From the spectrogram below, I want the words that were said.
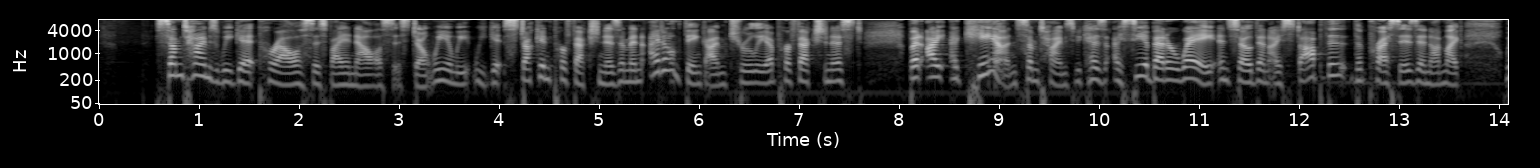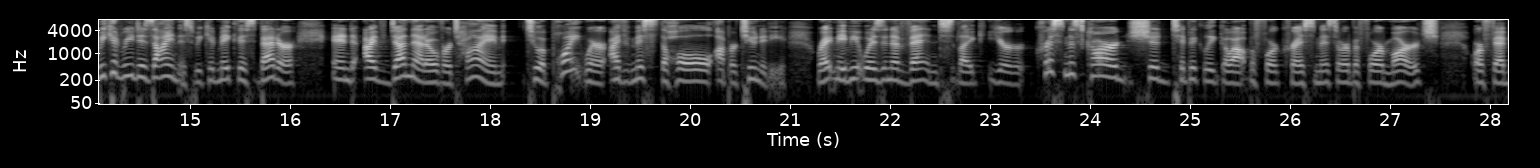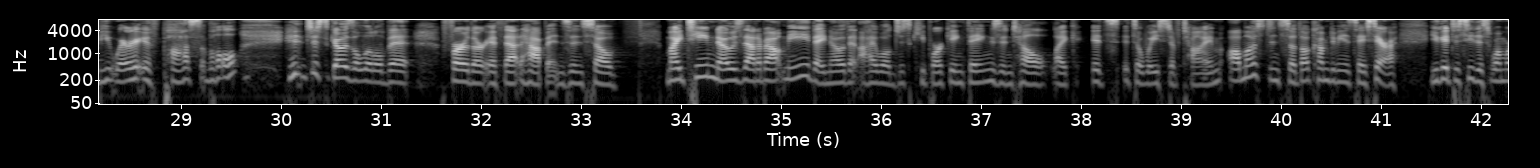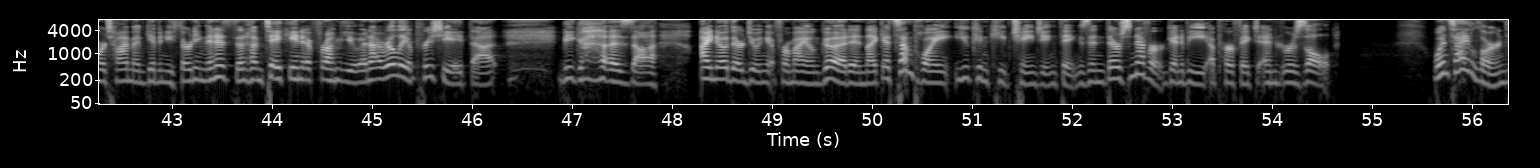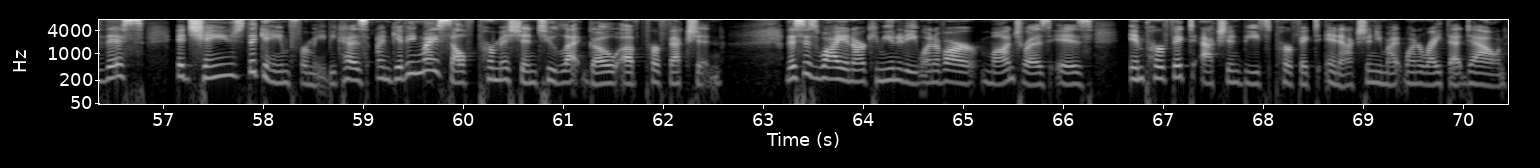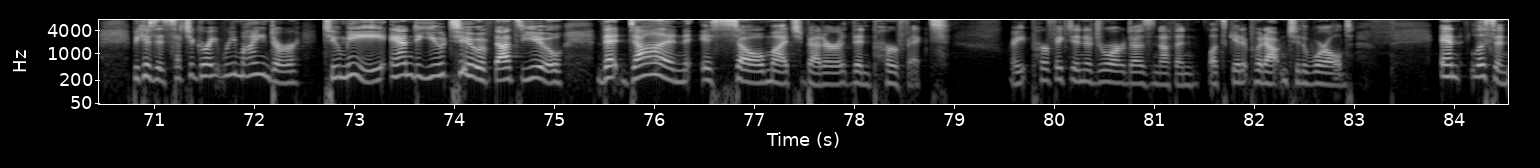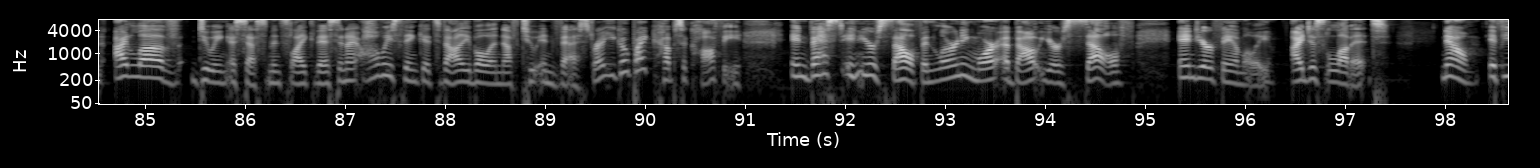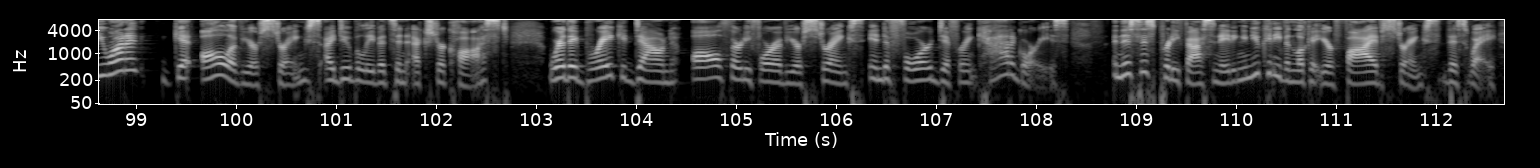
sometimes we get paralysis by analysis, don't we? And we, we get stuck in perfectionism. And I don't think I'm truly a perfectionist, but I, I can sometimes because I see a better way. And so then I stop the, the presses and I'm like, we could redesign this, we could make this better. And I've done that over time to a point where I've missed the whole opportunity, right? Maybe it was an event like your Christmas card should typically go out before Christmas or before March or February if possible. It just goes a little bit further if that happens. And so, my team knows that about me. They know that I will just keep working things until like it's it's a waste of time almost. And so they'll come to me and say, "Sarah, you get to see this one more time. I'm giving you 30 minutes, then I'm taking it from you." And I really appreciate that because uh, I know they're doing it for my own good. And like at some point, you can keep changing things, and there's never going to be a perfect end result. Once I learned this, it changed the game for me because I'm giving myself permission to let go of perfection. This is why in our community, one of our mantras is imperfect action beats perfect inaction. You might want to write that down because it's such a great reminder to me and to you too, if that's you, that done is so much better than perfect, right? Perfect in a drawer does nothing. Let's get it put out into the world. And listen, I love doing assessments like this, and I always think it's valuable enough to invest, right? You go buy cups of coffee, invest in yourself and learning more about yourself and your family. I just love it. Now, if you want to get all of your strengths, I do believe it's an extra cost where they break down all 34 of your strengths into four different categories. And this is pretty fascinating. And you can even look at your five strengths this way.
